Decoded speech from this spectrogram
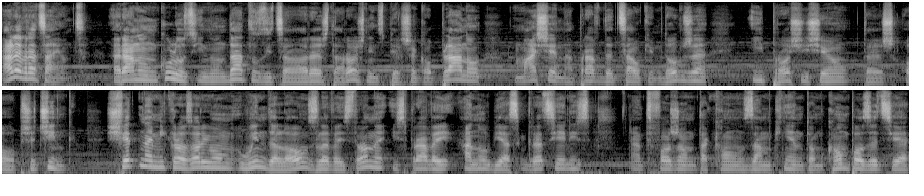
Ale wracając. Ranunculus inundatus i cała reszta roślin z pierwszego planu ma się naprawdę całkiem dobrze i prosi się też o przycinkę. Świetne mikrozorium Windelow z lewej strony i z prawej Anubias gracielis tworzą taką zamkniętą kompozycję,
